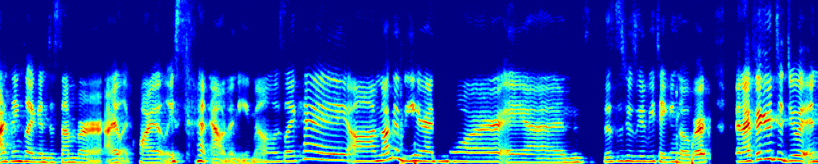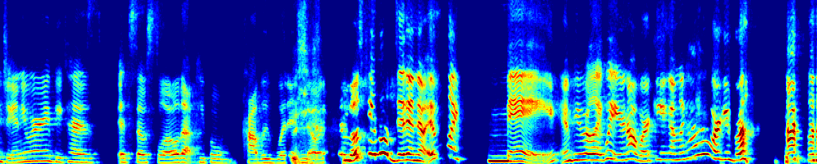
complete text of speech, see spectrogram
I think like in December, I like quietly sent out an email. I was like, hey, uh, I'm not going to be here anymore. And this is who's going to be taking over. And I figured to do it in January because it's so slow that people probably wouldn't know. And most people didn't know. It was like May. And people were like, wait, you're not working? I'm like, I'm working, bro.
